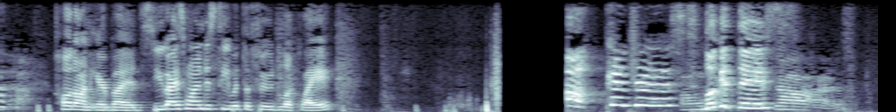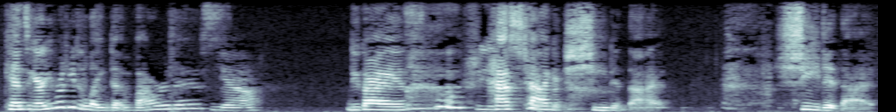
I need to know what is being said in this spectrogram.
Hold on, earbuds. You guys wanted to see what the food looked like. Ah, Pinterest! Look at this! God. Kenzie, are you ready to like devour this? Yeah. You guys, She hashtag she did that. She did that.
